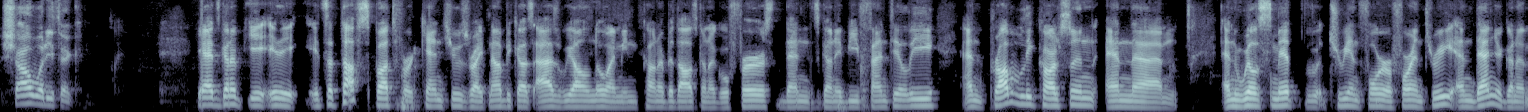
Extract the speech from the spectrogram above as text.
Shaw, what do you think? Yeah, it's gonna be it, it's a tough spot for Kent Hughes right now because as we all know, I mean Connor Bedard is gonna go first, then it's gonna be Fantilli and probably Carlsson and um, and Will Smith three and four or four and three, and then you're gonna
